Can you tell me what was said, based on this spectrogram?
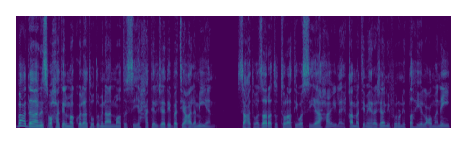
بعد أن أصبحت المأكولات ضمن أنماط السياحة الجاذبة عالميا سعت وزارة التراث والسياحة إلى إقامة مهرجان فنون الطهي العماني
